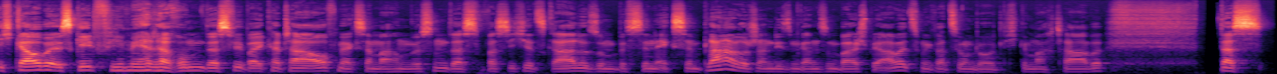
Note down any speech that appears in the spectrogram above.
ich glaube, es geht vielmehr darum, dass wir bei Katar aufmerksam machen müssen, dass, was ich jetzt gerade so ein bisschen exemplarisch an diesem ganzen Beispiel Arbeitsmigration deutlich gemacht habe, dass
